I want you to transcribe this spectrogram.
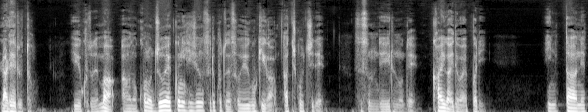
られると。いうことで、まあ、あの、この条約に批准することでそういう動きがあっちこっちで進んでいるので、海外ではやっぱりインターネッ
